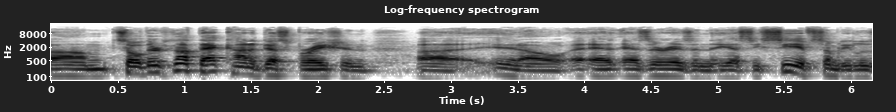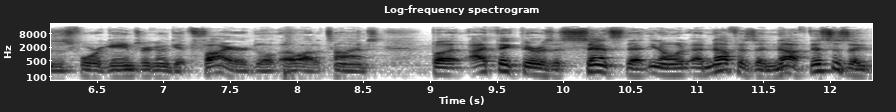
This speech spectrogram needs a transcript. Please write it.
Um, so there's not that kind of desperation, uh, you know, as, as there is in the SEC. If somebody loses four games, they're going to get fired a lot of times. But I think there is a sense that you know enough is enough. This is a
